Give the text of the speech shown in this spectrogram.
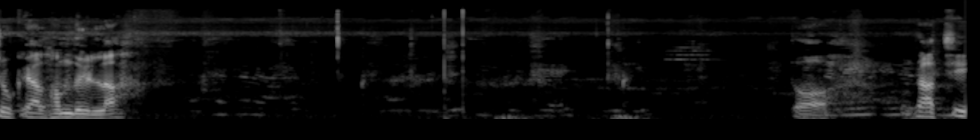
শুক্রিয়া, আলহামদুলিল্লাহ। তো যাচ্ছি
